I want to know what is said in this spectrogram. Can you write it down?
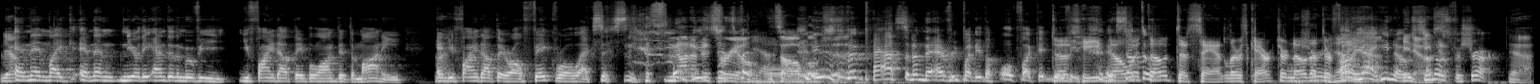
Yep. And then like, and then near the end of the movie, you find out they belong to Damani. And you find out they were all fake Rolexes. None of He's it's just real. been- It's all bullshit. He's just been passing them to everybody the whole fucking movie. Does he know Except it the- though? Does Sandler's character know that they're he Oh fake? yeah, he knows. He He knows. knows. for sure. Yeah,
